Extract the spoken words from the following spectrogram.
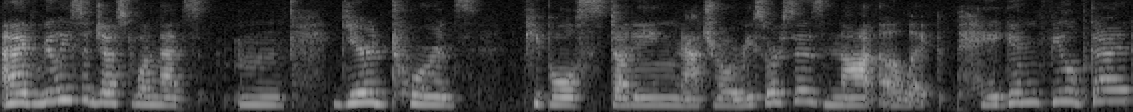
And I'd really suggest one that's um, geared towards people studying natural resources, not a like pagan field guide.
